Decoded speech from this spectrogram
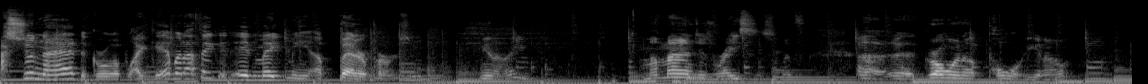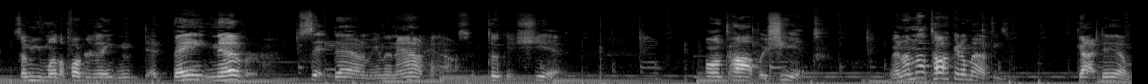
I shouldn't have had to grow up like that, but I think it, it made me a better person. You know, you, my mind just races with uh, uh, growing up poor. You know, some of you motherfuckers ain't they ain't never sit down in an outhouse and took a shit on top of shit. And I'm not talking about these goddamn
